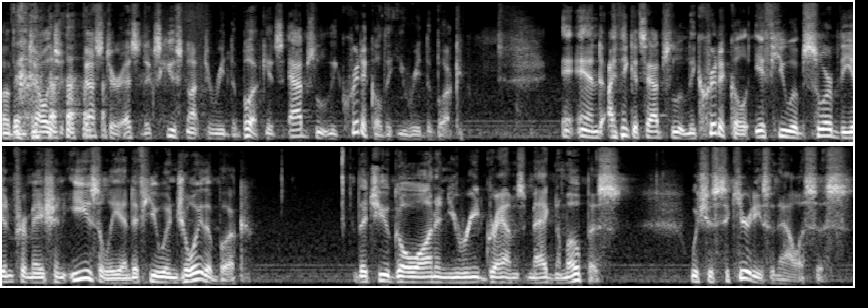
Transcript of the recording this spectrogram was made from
of Intelligent Investor as an excuse not to read the book. It's absolutely critical that you read the book. And I think it's absolutely critical if you absorb the information easily and if you enjoy the book that you go on and you read Graham's magnum opus, which is securities analysis.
